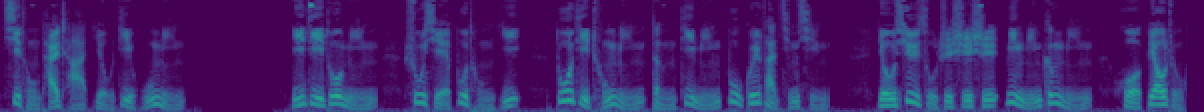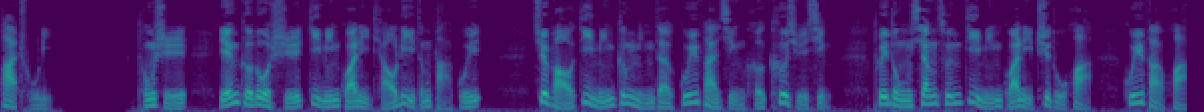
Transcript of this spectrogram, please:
系统排查有地无名、一地多名、书写不统一、多地重名等地名不规范情形，有序组织实施命名更名或标准化处理。同时，严格落实地名管理条例等法规，确保地名更名的规范性和科学性，推动乡村地名管理制度化、规范化、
